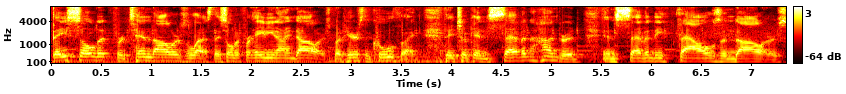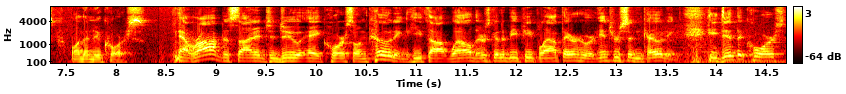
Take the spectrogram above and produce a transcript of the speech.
they sold it for ten dollars less. They sold it for $89 but here's the cool thing. They took in seven hundred and seventy thousand dollars on the new course. Now Rob decided to do a course on coding. He thought well there's going to be people out there who are interested in coding. He did the course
